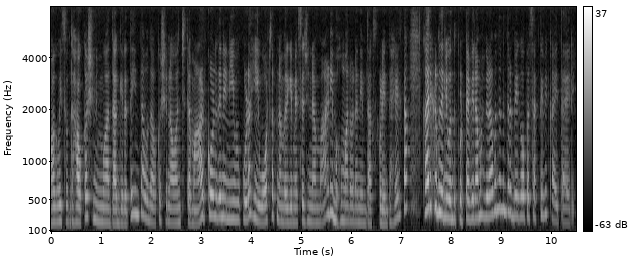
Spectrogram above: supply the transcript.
ಭಾಗವಹಿಸುವಂತಹ ಅವಕಾಶ ನಿಮ್ಮದಾಗಿರುತ್ತೆ ಇಂಥ ಒಂದು ಅವಕಾಶ ನಾವು ವಂಚಿತ ಮಾಡ್ಕೊಳ್ಳದೇ ನೀವು ಕೂಡ ಈ ವಾಟ್ಸಪ್ ನಂಬರ್ಗೆ ಮೆಸೇಜನ್ನು ಮಾಡಿ ಬಹುಮಾನವನ್ನು ನಿಮ್ದಾಗಿಸ್ಕೊಳ್ಳಿ ಅಂತ ಹೇಳ್ತಾ, ಕಾರ್ಯಕ್ರಮದಲ್ಲಿ ಒಂದು ಪುಟ್ಟ ವಿರಾಮ. ವಿರಾಮದ ನಂತರ ಬೇಗ ವಾಪಸ್ ಆಗ್ತೀವಿ. ಕಾಯ್ತಾ ಇರಿ.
